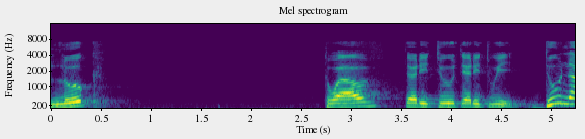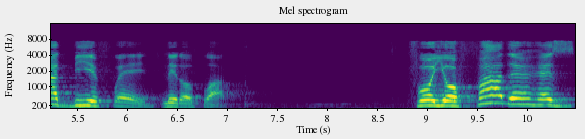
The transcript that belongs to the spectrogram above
Luke 12, 32, 33. Do not be afraid, little flock. For your Father has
